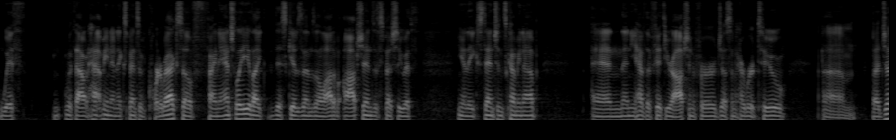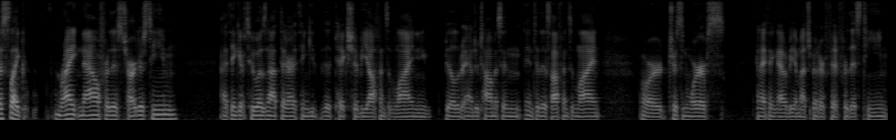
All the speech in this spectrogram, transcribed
with without having an expensive quarterback. So financially, like this gives them a lot of options, especially with you know the extensions coming up, and then you have the fifth year option for Justin Herbert too. Um, but just like right now for this Chargers team, I think if Tua's not there, I think the pick should be offensive line. You build Andrew Thomas in, into this offensive line, or Tristan Wirfs, and I think that would be a much better fit for this team.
